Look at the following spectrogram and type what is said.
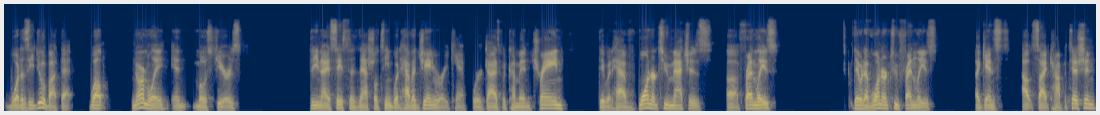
what does he do about that? Well, normally in most years, the United States national team would have a January camp where guys would come in, train. They would have one or two matches, uh, friendlies. They would have one or two friendlies against outside competition.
